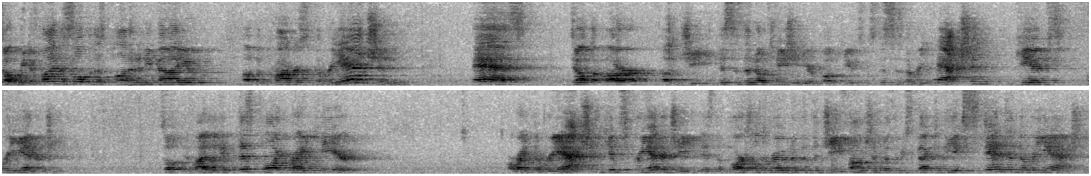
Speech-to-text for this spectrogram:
So we define the slope of this plot at any value of the progress of the reaction as delta R of G. This is the notation your book uses. This is the reaction Gibbs free energy. So if I look at this point right here, all right, the reaction Gibbs free energy is the partial derivative of the g function with respect to the extent of the reaction.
